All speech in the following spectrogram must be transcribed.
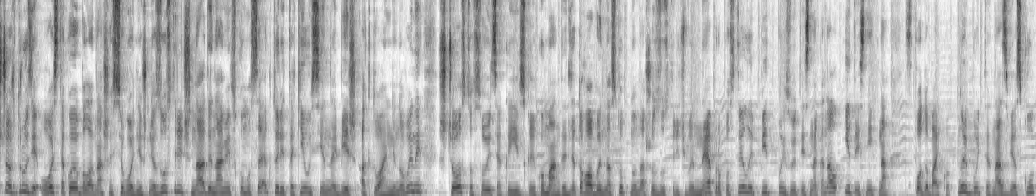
що ж, друзі, ось такою була наша сьогоднішня зустріч на динамівському секторі. Такі усі найбільш актуальні новини, що стосуються київської команди. Для того, аби наступну нашу зустріч ви не пропустили, підписуйтесь на канал і тисніть на вподобайку. Ну і будьте на зв'язку.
